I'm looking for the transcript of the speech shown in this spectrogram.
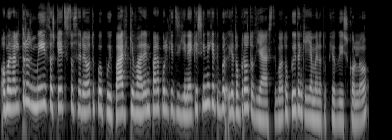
ο μεγαλύτερος μύθος και έτσι το στερεότυπο που υπάρχει και βαραίνει πάρα πολύ και τις γυναίκες είναι για, την, για το πρώτο διάστημα, το οποίο ήταν και για μένα το πιο δύσκολο,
